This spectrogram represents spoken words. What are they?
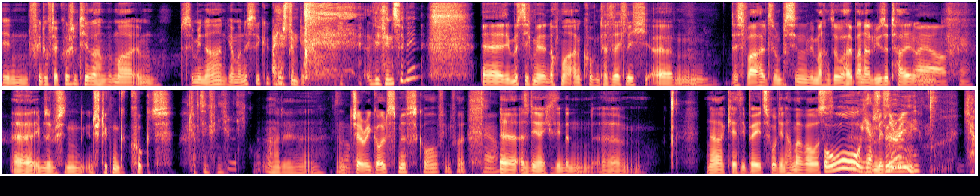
den Friedhof der Kuscheltiere haben wir mal im Seminar in Germanistik Ah, ja, geguckt. stimmt. Wie findest du den? Äh, den müsste ich mir nochmal angucken, tatsächlich. Ähm, das war halt so ein bisschen, wir machen so halb Analyseteil Ah, ja, okay. äh, eben so ein bisschen in Stücken geguckt. Ich glaube, den finde ich richtig gut. Ah, der äh, Jerry Goldsmith Score auf jeden Fall. Ja. Äh, also den habe ich gesehen, dann ähm, na, Kathy Bates holt den Hammer raus. Oh, äh, ja, Misery. stimmt. Ja,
